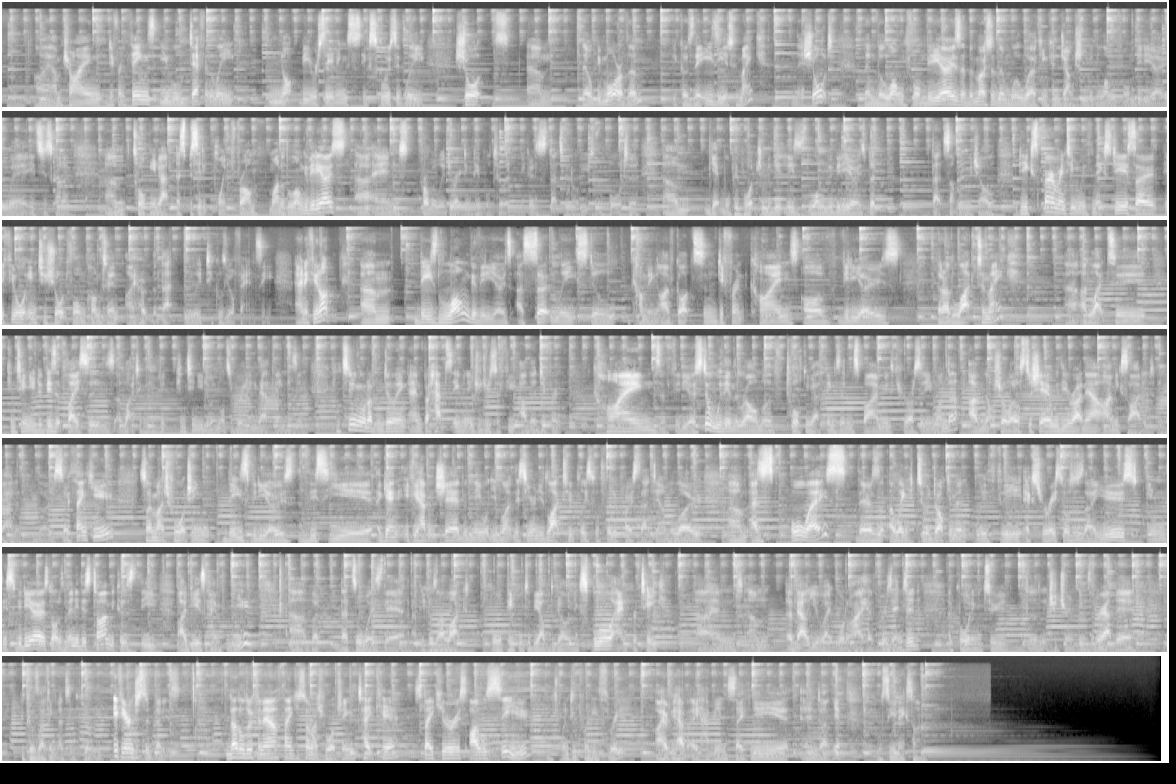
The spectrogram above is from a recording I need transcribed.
I am trying different things. You will definitely not be receiving exclusively shorts. Um, there will be more of them, because they're easier to make and they're short than the long form videos, but most of them will work in conjunction with the long form video where it's just kind of um, talking about a specific point from one of the longer videos uh, and probably directing people to it because that's what I'll use them for to um, get more people watching the, these longer videos. But that's something which I'll be experimenting with next year. So if you're into short form content, I hope that that really tickles your fancy. And if you're not, um, these longer videos are certainly still coming. I've got some different kinds of videos that I'd like to make. Uh, I'd like to continue to visit places. I'd like to continue doing lots of reading about things and continuing what I've been doing and perhaps even introduce a few other different kinds of videos, still within the realm of talking about things that inspire me with curiosity and wonder. I'm not sure what else to share with you right now. I'm excited about it though. So thank you so much for watching these videos this year. Again, if you haven't shared with me what you've learned this year and you'd like to, please feel free to post that down below. Um, as always, there's a link to a document with the extra resources that I used in this video. It's not as many this time because the ideas came from you, uh, but that's always there because I like for people to be able to go and explore and critique uh, and um, evaluate what I have presented according to the literature and things that are out there because I think that's important. If you're interested, that is. That'll do for now. Thank you so much for watching. Take care, stay curious. I will see you in 2023. I hope you have a happy and safe new year and uh, yeah, we'll see you next time.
